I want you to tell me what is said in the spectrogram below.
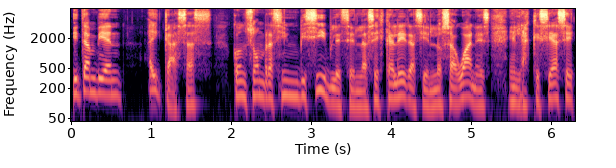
Y también hay casas con sombras invisibles en las escaleras y en los aguanes, en las que se hace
